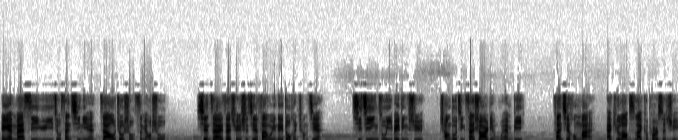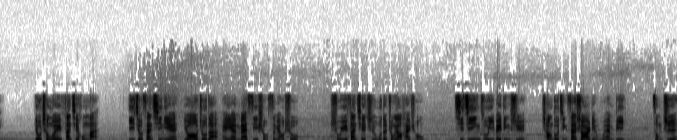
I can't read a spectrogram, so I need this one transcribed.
AMSC 于1937年在澳洲首次描述，现在在全世界范围内都很常见。其基因组已被定序，长度仅32.5 MB。番茄红螨 Aculops lycopersici 又称为番茄红螨。一九三七年由澳洲的 AMSC 首次描述，属于番茄植物的重要害虫，其基因组已被定序，长度仅三十二点五 MB。总之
